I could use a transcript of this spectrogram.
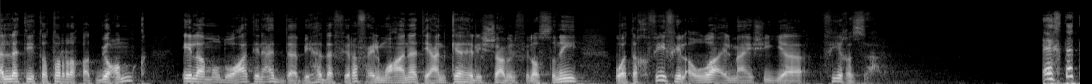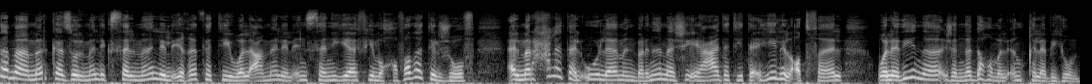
التي تطرقت بعمق إلى موضوعات عدة بهدف رفع المعاناة عن كاهل الشعب الفلسطيني وتخفيف الأوضاع المعيشية في غزة. اختتم مركز الملك سلمان للإغاثة والأعمال الإنسانية في محافظة الجوف المرحلة الأولى من برنامج إعادة تأهيل الأطفال والذين جندهم الإنقلابيون.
